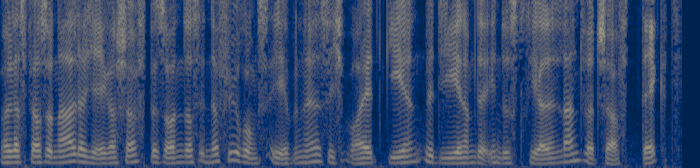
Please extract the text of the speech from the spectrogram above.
Weil das Personal der Jägerschaft besonders in der Führungsebene sich weitgehend mit jenem der industriellen Landwirtschaft deckt,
